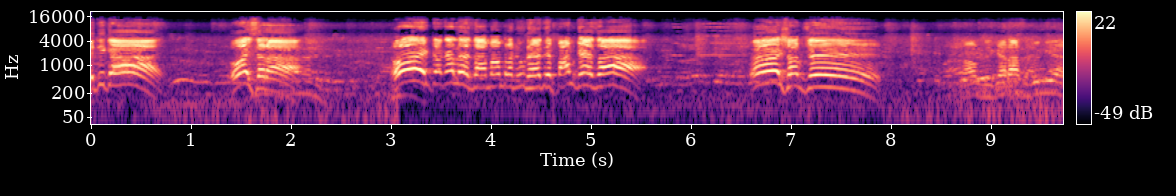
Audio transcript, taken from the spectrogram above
এদিকে আয়। ওই সারা। ওই, টাকা লয়ে যা মামলা উঠাই দে, পান খেয়ে যা। এই সবসে সব কেরা আছে দুনিয়া।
